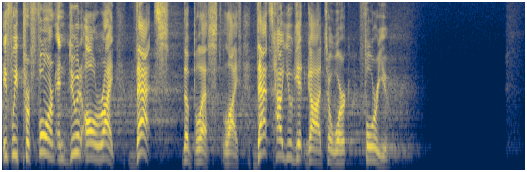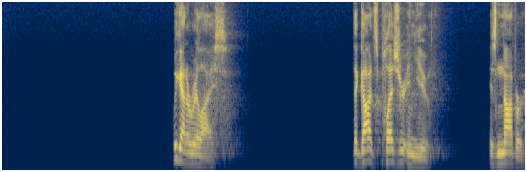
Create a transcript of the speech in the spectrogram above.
If we perform and do it all right, that's the blessed life. That's how you get God to work for you. We got to realize that God's pleasure in you is never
